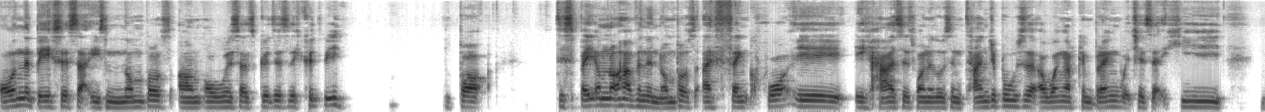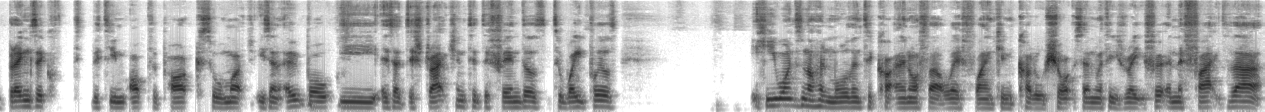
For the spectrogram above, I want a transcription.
on the basis that his numbers aren't always as good as they could be. But despite him not having the numbers, I think what he, he has is one of those intangibles that a winger can bring, which is that he brings the, the team up the park so much. He's an outball. He is a distraction to defenders, to wide players. He wants nothing more than to cut in off that left flank and curl shots in with his right foot. And the fact that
